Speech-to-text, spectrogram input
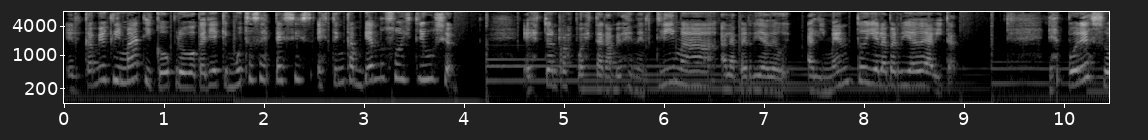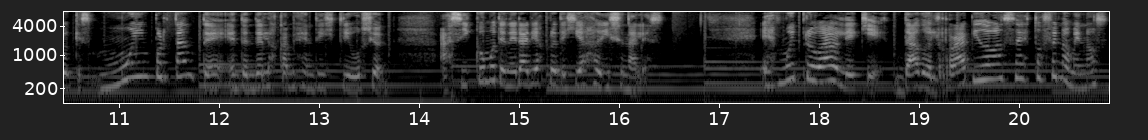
El cambio climático provocaría que muchas especies estén cambiando su distribución. Esto en respuesta a cambios en el clima, a la pérdida de alimento y a la pérdida de hábitat. Es por eso que es muy importante entender los cambios en distribución, así como tener áreas protegidas adicionales. Es muy probable que, dado el rápido avance de estos fenómenos,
